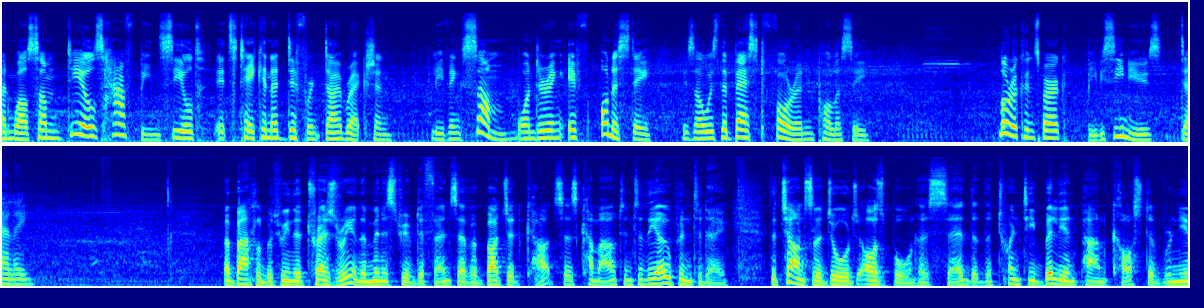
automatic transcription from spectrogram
and while some deals have been sealed, it's taken a different direction, leaving some wondering if honesty is always the best foreign policy. Laura Kuenssberg, BBC News, Delhi. A battle between the Treasury and the Ministry of Defence over budget cuts has come out into the open today. The Chancellor, George Osborne, has said that the £20 billion cost of renewing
